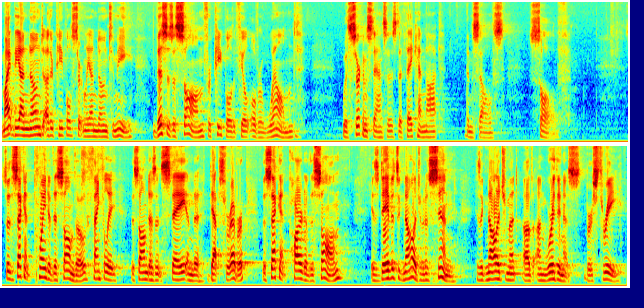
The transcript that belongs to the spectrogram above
might be unknown to other people, certainly unknown to me. This is a psalm for people that feel overwhelmed with circumstances that they cannot themselves solve. So, the second point of this psalm, though, thankfully, the psalm doesn't stay in the depths forever. The second part of the psalm is David's acknowledgement of sin, his acknowledgement of unworthiness. Verse 3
